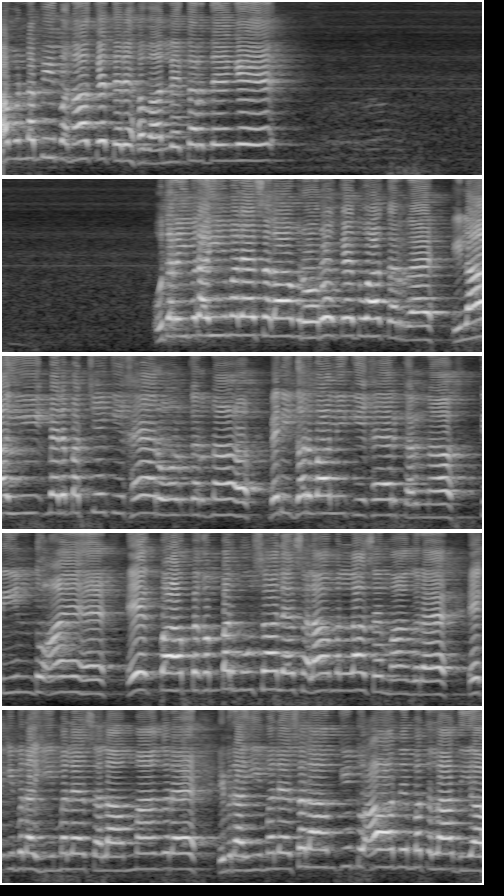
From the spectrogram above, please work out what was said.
हम नबी बना के तेरे हवाले कर देंगे। उधर इब्राहिम सलाम रो रो के दुआ कर रहा है, इलाही, मेरे बच्चे की खैर और करना, मेरी घरवाली की खैर करना। तीन दुआएँ हैं। एक पाप पैगंबर मूसा सलाम अल्लाह से मांग रहा है, एक इब्राहिम सलाम मांग रहा है। इब्राहिम सलाम की दुआ ने बतला दिया,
